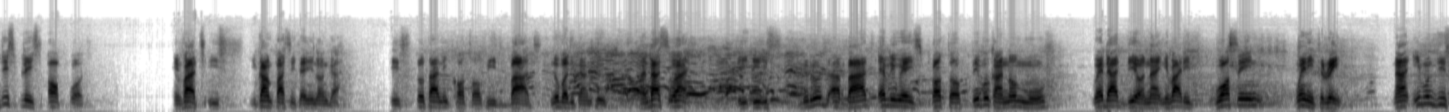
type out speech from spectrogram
this place upward, in fact, it's, you can't pass it any longer. It's totally cut off. It's bad. Nobody can do. And that's why it's, the roads are bad. Everywhere is cut off. People cannot move, whether day or night. In fact, it worsens when it rains. Now, even these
